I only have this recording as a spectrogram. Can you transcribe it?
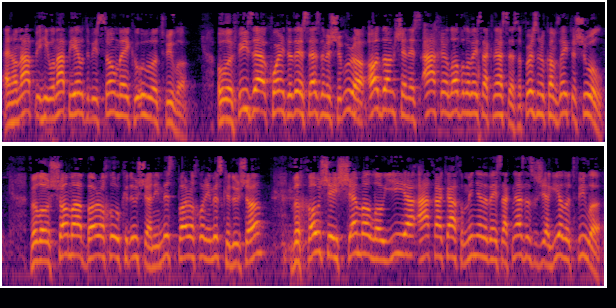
and he'll not be, he will not be able to be so make ku'ula tefillah. According to this, says the Mishabura, Adam shenis acher lovelo beis hakneses, a person who comes late to shul, velo shama baruchu kedusha, and he missed baruchu and he missed kedusha, v'choshe shema lo yia achar kach minyan beis hakneses kshiyagia l'tfila,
